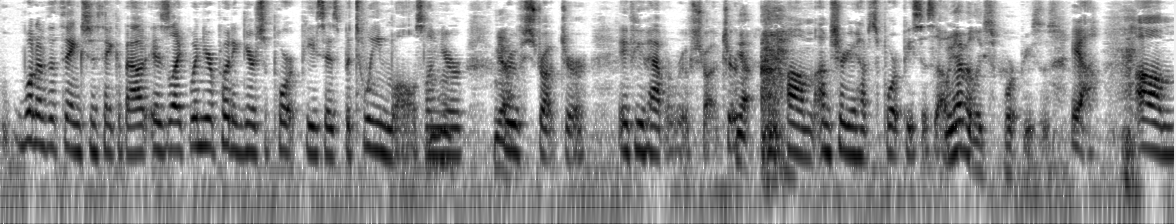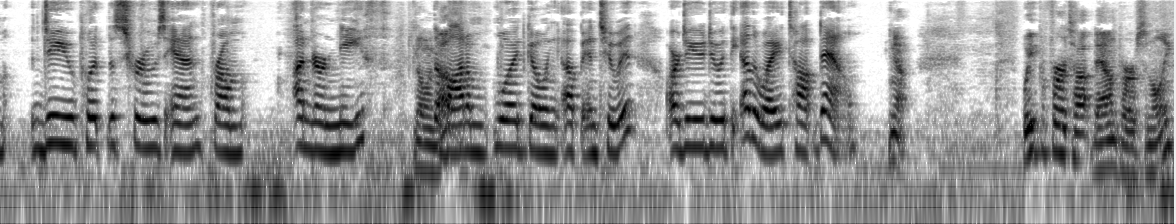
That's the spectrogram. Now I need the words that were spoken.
one of the things to think about is like when you're putting your support pieces between walls on your Mm-hmm. Yeah. roof structure, if you have a roof structure. Yeah. Um, I'm sure you have support pieces though. We have at least support pieces. Yeah. Um, do you put the screws in from underneath Going the up. bottom wood going up into it, or do you do it the other way, top down? Yeah. We prefer top down personally.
